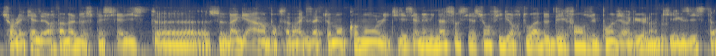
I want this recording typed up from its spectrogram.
sur lesquels d'ailleurs pas mal de spécialistes euh, se bagarrent hein, pour savoir exactement comment on l'utilise. Il y a même une association, figure-toi, de défense du point-virgule hein, qui existe.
